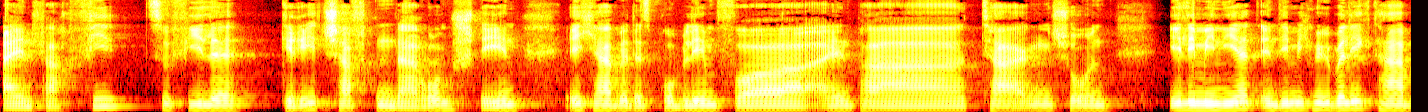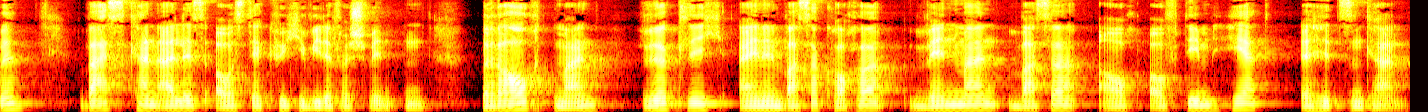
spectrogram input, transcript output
einfach viel zu viele Gerätschaften da rumstehen. Ich habe das Problem vor ein paar Tagen schon eliminiert, indem ich mir überlegt habe, was kann alles aus der Küche wieder verschwinden? Braucht man wirklich einen Wasserkocher, wenn man Wasser auch auf dem Herd erhitzen kann?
